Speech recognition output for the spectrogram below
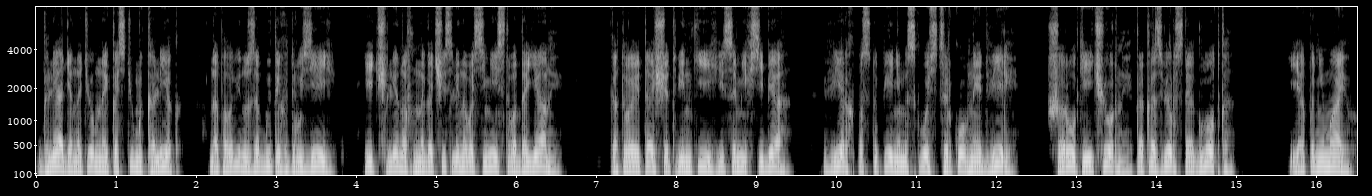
глядя на темные костюмы коллег, наполовину забытых друзей и членов многочисленного семейства Даяны, которые тащат венки и самих себя вверх по ступеням и сквозь церковные двери, широкие и черные, как разверстая глотка, я понимаю,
